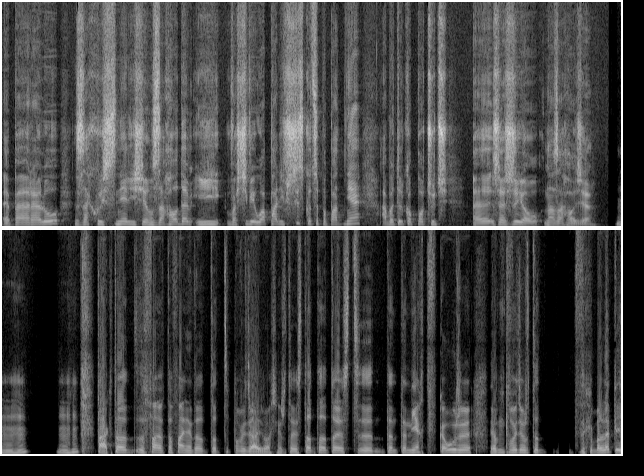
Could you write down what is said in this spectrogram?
e, PRL-u zachłysnęli się zachodem i właściwie łapali wszystko, co popadnie, aby tylko poczuć, e, że żyją na zachodzie. Mhm. Mhm. Tak, to, to fajnie to, to, to powiedziałeś właśnie, że to jest, to, to, to jest y, ten, ten jacht w kałuży, ja bym powiedział, że to, to chyba lepiej,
